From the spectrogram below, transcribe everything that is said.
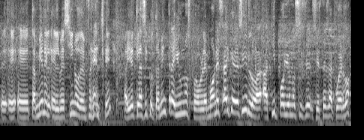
eh, eh, eh también el, vecino de enfrente, ahí el clásico, también trae unos problemones, hay que decirlo, aquí Pollo, no sé si, estés de acuerdo,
